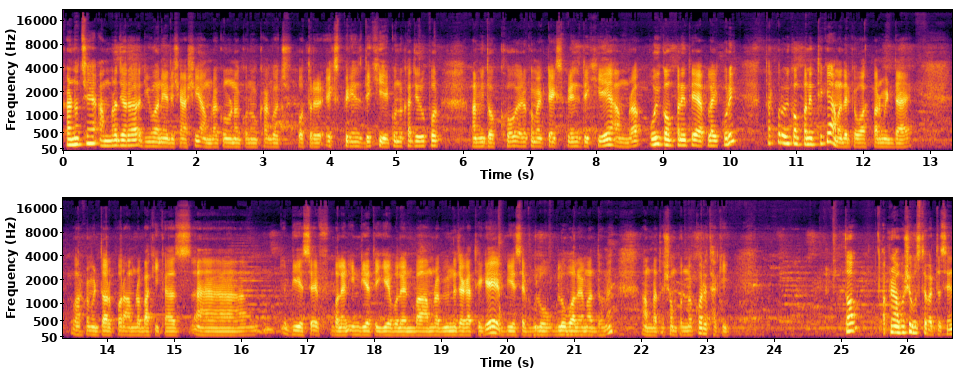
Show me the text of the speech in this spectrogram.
কারণ হচ্ছে আমরা যারা ডি ওয়ানে দেশে আসি, আমরা কোনো না কোনো কাগজপত্রের এক্সপিরিয়েন্স দেখিয়ে, কোনো কাজের উপর আমি দক্ষ, এরকম একটা এক্সপিরিয়েন্স দেখিয়ে আমরা ওই কোম্পানিতে অ্যাপ্লাই করি, তারপর ওই কোম্পানির থেকে আমাদেরকে ওয়ার্ক পারমিট দেয়। ওয়ার্ক পারমিট দেওয়ার পর আমরা বাকি কাজ বিএসএফ বলেন ইন্ডিয়াতে গিয়ে বলেন বা আমরা বিভিন্ন জায়গা থেকে বিএসএফ গ্লো গ্লোবালের মাধ্যমে আমরা তা সম্পন্ন করে থাকি। তো আপনারা অবশ্যই বুঝতে পারতেছেন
